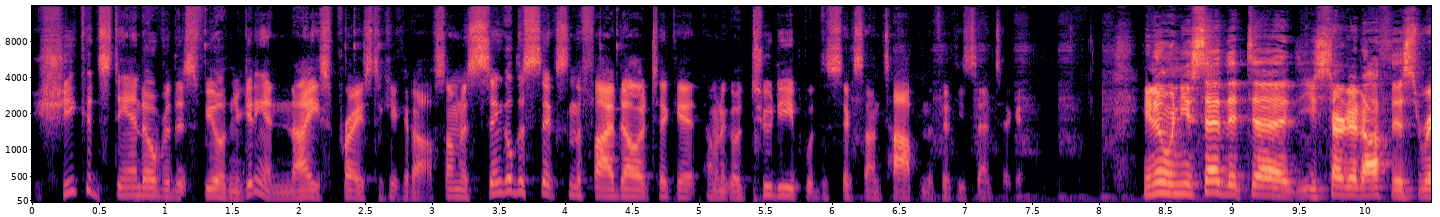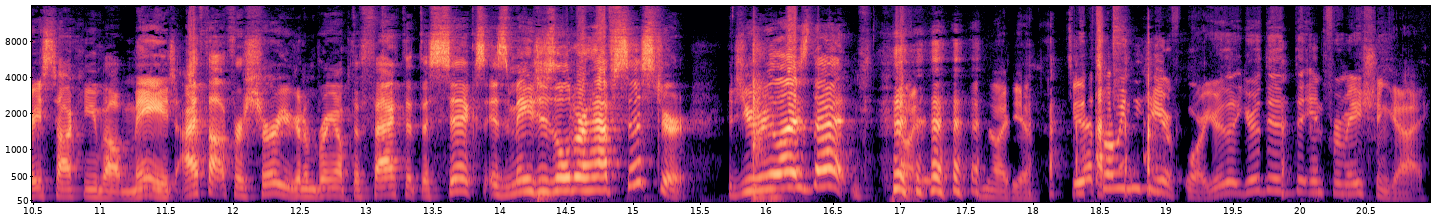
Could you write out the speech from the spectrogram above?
she could stand over this field, and you're getting a nice price to kick it off. So I'm going to single the six in the five dollar ticket. I'm going to go too deep with the six on top in the fifty cent ticket. You know, when you said that uh, you started off this race talking about Mage, I thought for sure you're going to bring up the fact that the six is Mage's older half sister. Did you realize that? No idea. no idea. See, that's what we need you here for. You're the you're the, the information guy.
